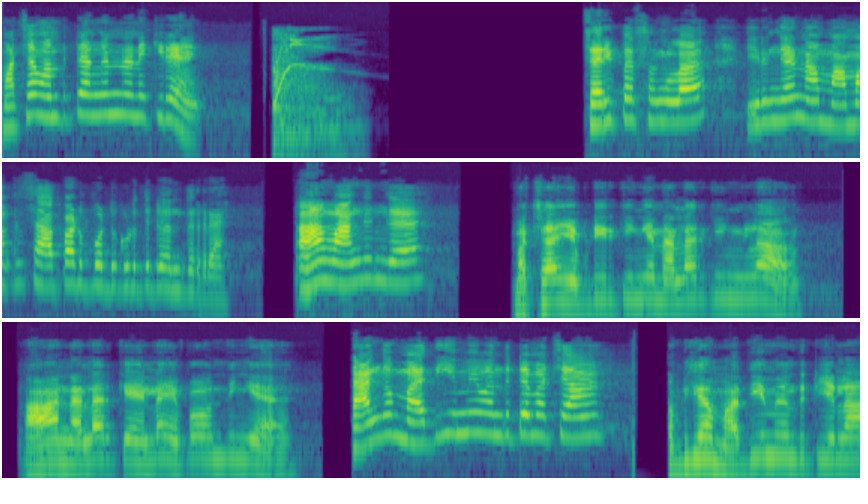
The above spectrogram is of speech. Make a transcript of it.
மச்சான் வந்துட்டாங்கன்னு நினைக்கிறேன். சரி பசங்களா இருங்க நான் மாமாக்கு சாப்பாடு போட்டு கொடுத்துட்டு வந்துடுறேன். ஆ வாங்குங்க. மச்சான் எப்படி இருக்கீங்க? நல்லா இருக்கீங்களா? ஆ நல்லா இருக்கேன். எல்லாம் எப்போ வந்தீங்க? நாங்க மதியமே வந்துட்டோம் மச்சான். அப்படியா? மதியமே வந்துட்டீங்களா?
